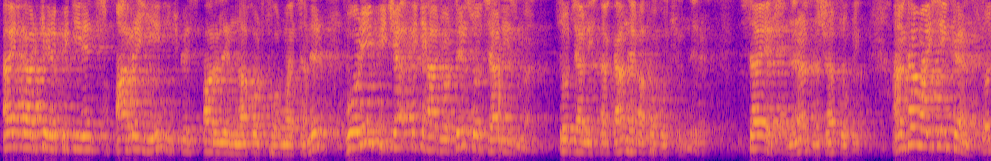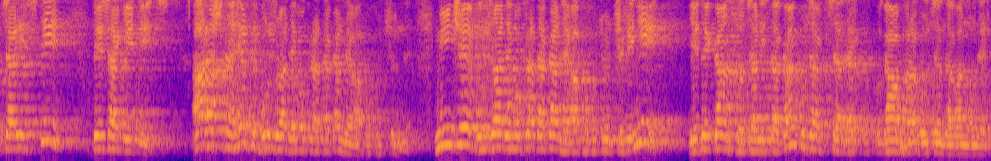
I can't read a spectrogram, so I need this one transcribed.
այդ կարգերը պիտի իրենց սպառեին, ինչպես սպառել են նախորդ ֆորմացիաներ, որին պիտի հաջորդեր սոցիալիզմը, սոցիալիստական հեղափոխությունները։ Սա էր նրանց նշած ուղին։ Անկամ այսինքն սոցիալիստի տեսակետից Առաջնահերթը բուրժուա դեմոկրատական հեղափոխությունն է։ Մինչև բուրժուա դեմոկրատական հեղափոխություն չլինի, եթե կան սոցիալիստական գաղափարախոսության դավանողներ,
